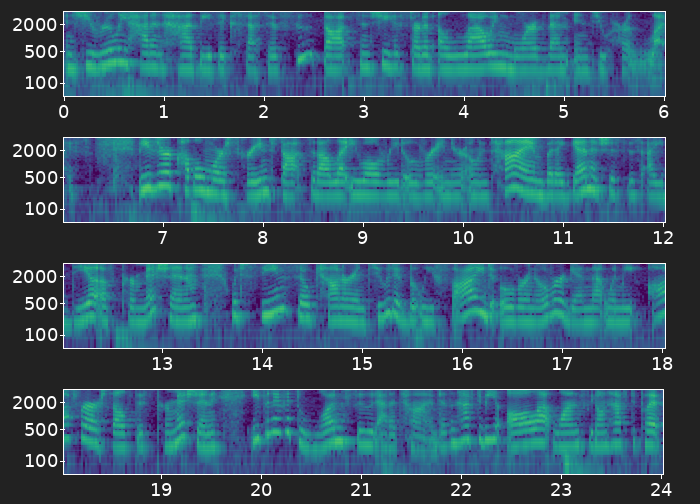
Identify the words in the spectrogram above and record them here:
And she really hadn't had these excessive food thoughts since she has started allowing more of them into her life. These are a couple more screenshots that I'll let you all read over in your own time. But again, it's just this idea of permission, which seems so counterintuitive, but we find over and over again that when we offer ourselves this permission, even if it's one food at a time, doesn't have to be all at once. We don't have to put,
